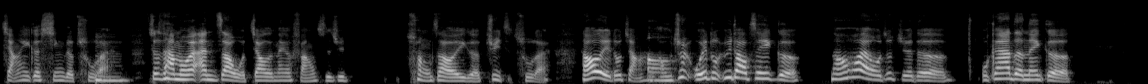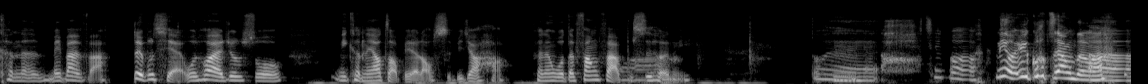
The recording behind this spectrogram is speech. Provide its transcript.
讲一个新的出来，就是他们会按照我教的那个方式去。创造一个句子出来，然后也都讲很好，我就唯独遇到这一个，然后后来我就觉得我跟他的那个可能没办法对不起来，我后来就说你可能要找别的老师比较好，可能我的方法不适合你。对，这个你有遇过这样的吗？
